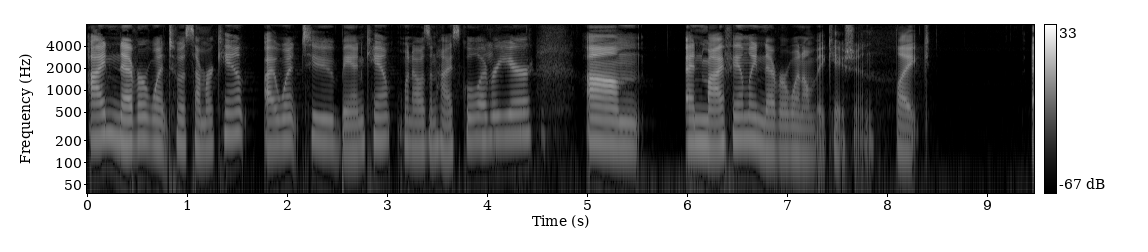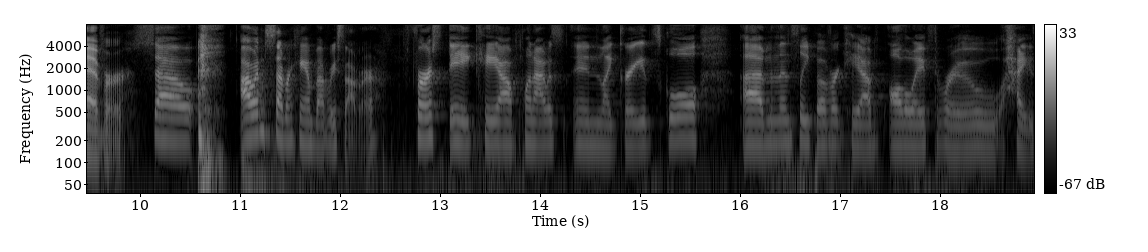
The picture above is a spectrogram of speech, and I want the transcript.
I never went to a summer camp. I went to band camp when I was in high school every year, um, and my family never went on vacation, like ever. So I went to summer camp every summer. First day camp when I was in like grade school, um, and then sleepover camp all the way through high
